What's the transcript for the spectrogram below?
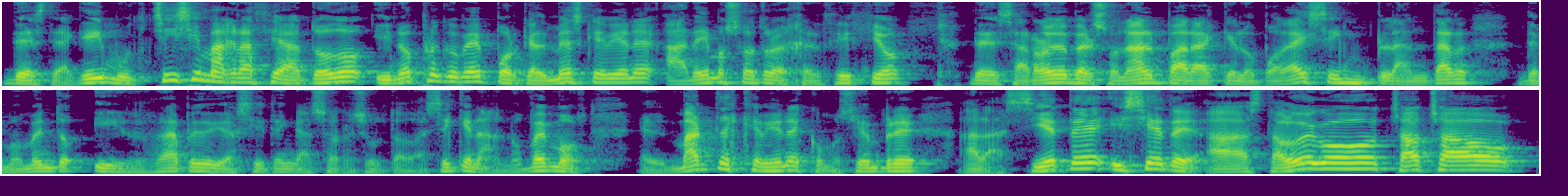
desde aquí. Muchísimas gracias a todos y no os preocupéis porque el mes que viene haremos otro ejercicio de desarrollo personal para que lo podáis implantar de momento y rápido y así tenga esos resultados. Así que nada, nos vemos el martes que viene como siempre a las 7 y 7. Hasta luego, chao chao.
